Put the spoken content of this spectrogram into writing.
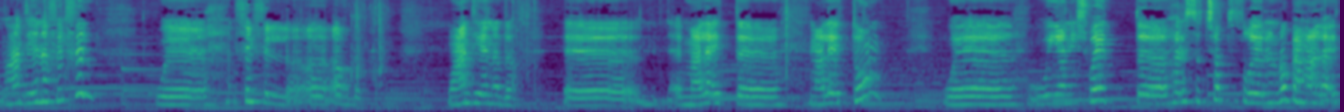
وعندي هنا فلفل وفلفل أخضر. وعندي هنا ده آه، معلقة آه، معلقة توم ويعني شوية هرسة شطة صغيرين ربع معلقة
